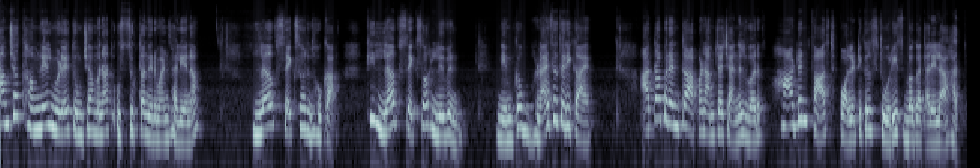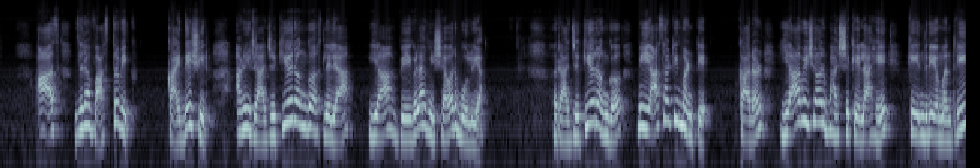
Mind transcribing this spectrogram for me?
आमच्या थंबनेलमुळे तुमच्या मनात उत्सुकता निर्माण झाली आहे ना? लव्ह सेक्स और धोका? की लव्ह सेक्स और लिव्ह इन नेमकं म्हणायचं तरी काय? आतापर्यंत आपण आमच्या चॅनलवर hard and fast political stories बघत आलेला आहात. आज जरा वास्तविक कायदेशीर आणि राजकीय रंग असलेल्या या वेगळ्या विषयावर बोलूया. राजकीय रंग मी यासाठी म्हणते कारण या विषयावर भाष्य केलं आहे केंद्रीय मंत्री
